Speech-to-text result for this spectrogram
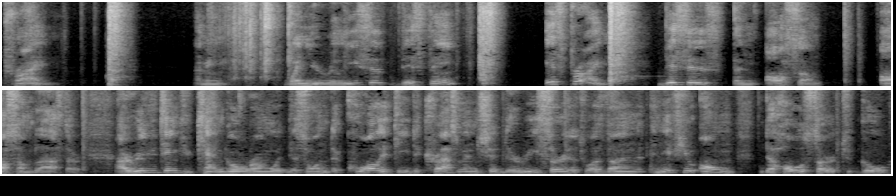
prime. I mean, when you release it, this thing is prime. This is an awesome, awesome blaster. I really think you can't go wrong with this one. The quality, the craftsmanship, the research that was done, and if you own the holster to go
